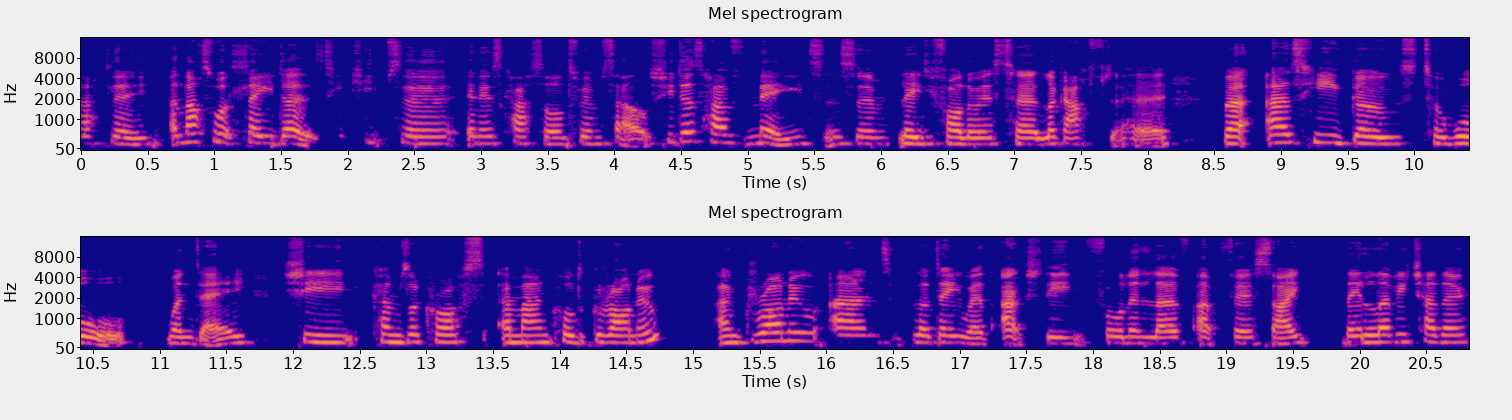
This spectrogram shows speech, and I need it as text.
Exactly. And that's what Lleu does. He keeps her in his castle to himself. She does have maids and some lady followers to look after her. But as he goes to war one day, she comes across a man called Gronw. And Gronw and Blodeuwedd actually fall in love at first sight. They love each other.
